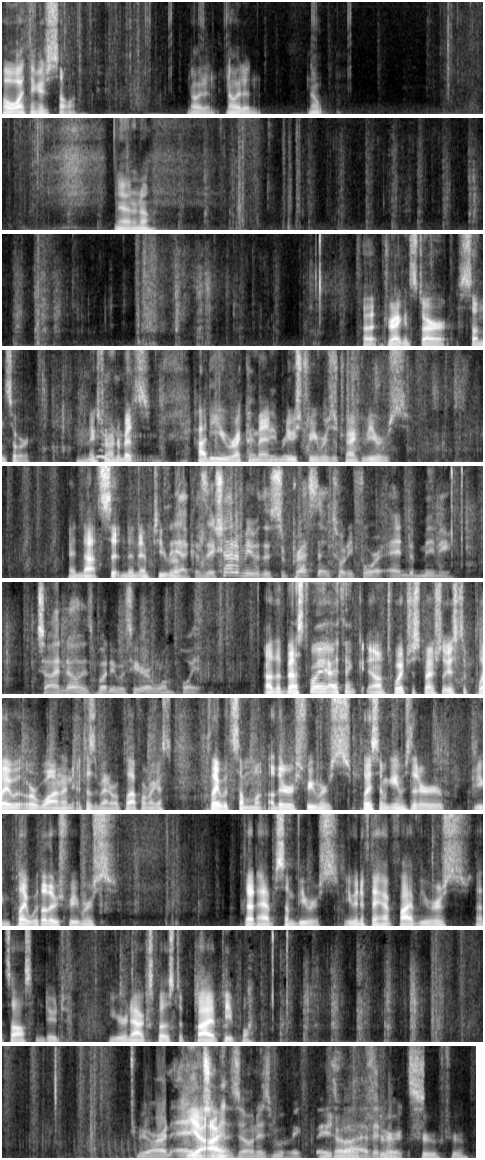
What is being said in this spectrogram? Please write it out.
oh, I think I just saw one. No, I didn't. No, I didn't. Nope. Yeah, I don't know. Uh, Dragonstar Sunsor. Thanks for 100 bits. How do you recommend new streamers attract viewers? And not sit in an empty room? Yeah, because they shot at me with a suppressed M24 and a mini. So I know his buddy was here at one point. Uh, the best way, I think, on Twitch especially, is to play with, or one, and it doesn't matter what platform, I guess. Play with someone, other streamers. Play some games that are, you can play with other streamers that have some viewers. Even if they have five viewers, that's awesome, dude. You're now exposed to five people. We are on edge Yeah, and I- the zone is moving. Phase Oh, five, it true, hurts. True, true.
